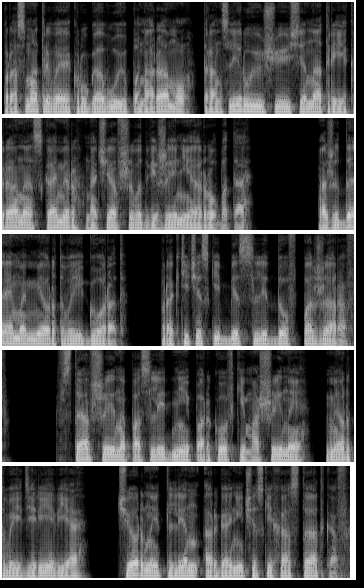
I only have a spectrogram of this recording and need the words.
просматривая круговую панораму, транслирующуюся на три экрана с камер начавшего движения робота. Ожидаемо мертвый город, практически без следов пожаров. Вставшие на последние парковки машины, мертвые деревья, черный тлен органических остатков,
